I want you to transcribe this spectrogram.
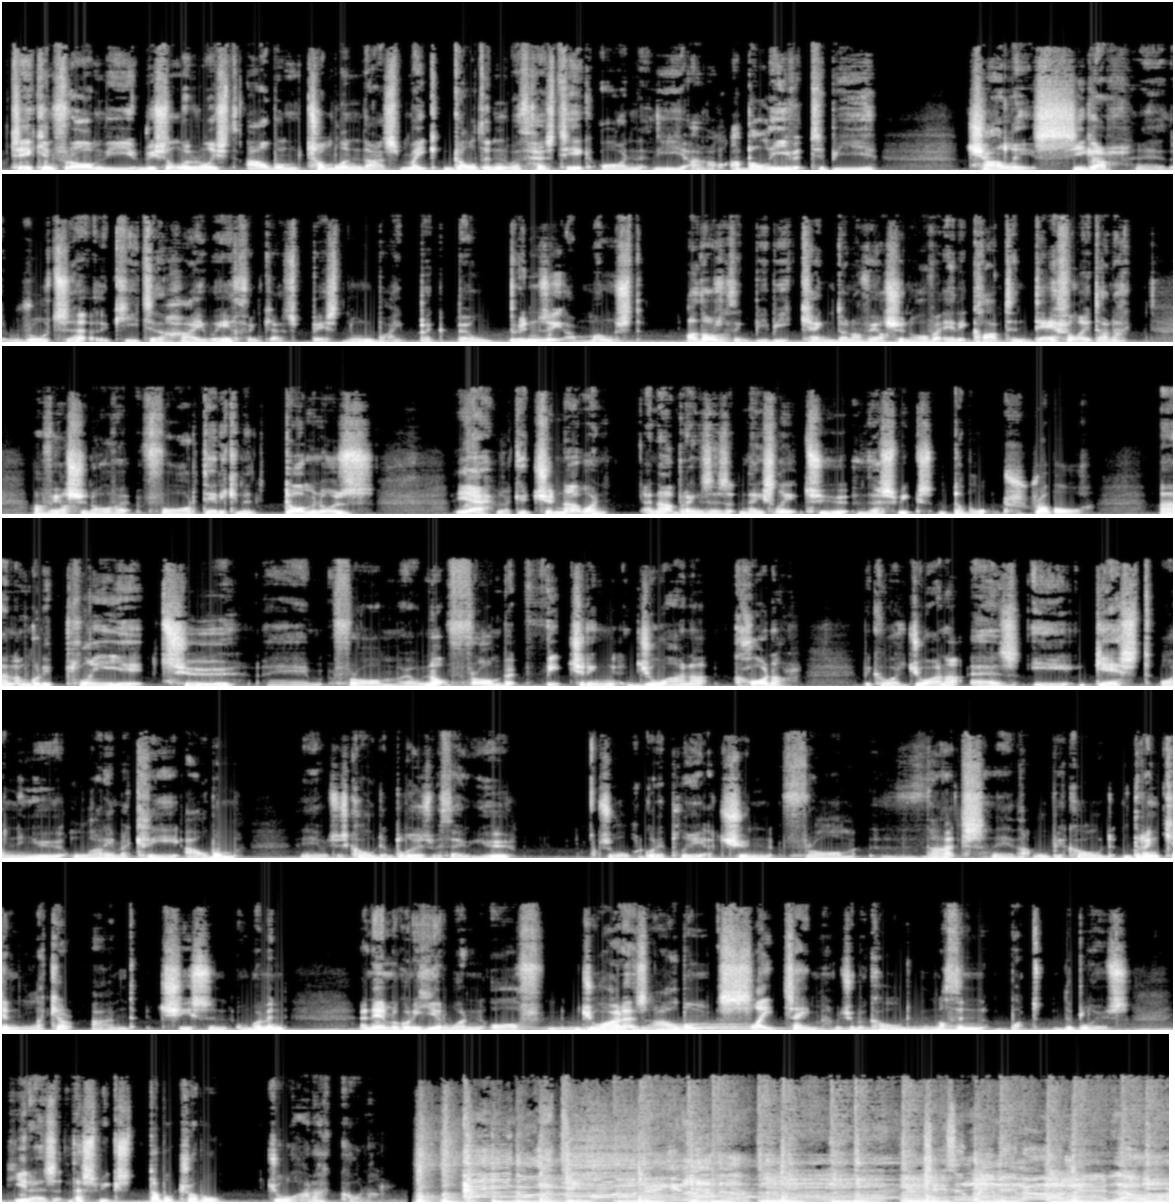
Taken from the recently released album Tumbling, that's Mike Guldin with his take on the, I believe it to be Charlie Segar uh, that wrote it, The Key to the Highway. I think it's best known by Big Bill Broonzy, amongst others. I think BB King done a version of it. Eric Clapton definitely done a, a version of it for Derek and the Dominos. Yeah, it was a good tune, that one. And that brings us nicely to this week's Double Trouble and I'm going to play it to um, from well not from but featuring Joanna Connor because Joanna is a guest on the new Larry McCray album uh, which is called Blues Without You. So we're going to play a tune from that uh, that will be called Drinking Liquor and Chasing Women. And then we're going to hear one off Joanna's album Slide Time which will be called Nothing But the Blues. Here is this week's Double Trouble, Joanna Connor. All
